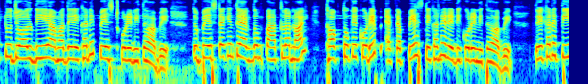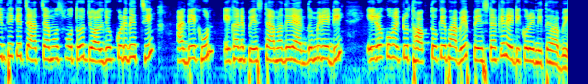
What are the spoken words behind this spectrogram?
একটু জল দিয়ে আমাদের এখানে পেস্ট করে নিতে হবে। তো পেস্টটা কিন্তু একদম পাতলা নয়, থকথকে করে একটা পেস্ট এখানে রেডি করে নিতে হবে। তো এখানে তিন থেকে চার চামচ মতো জল যোগ করে দিচ্ছি। আর দেখুন, এখানে পেস্টটা আমাদের একদমই রেডি। এরকম একটু থকথকেভাবে পেস্টটাকে রেডি করে নিতে হবে।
